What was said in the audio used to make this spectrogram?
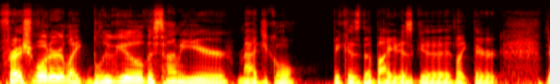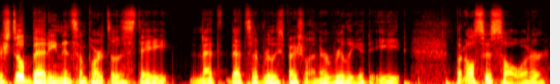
Freshwater, like bluegill this time of year, magical because the bite is good. Like they're they're still bedding in some parts of the state, and that's that's a really special and they're really good to eat. But also saltwater,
